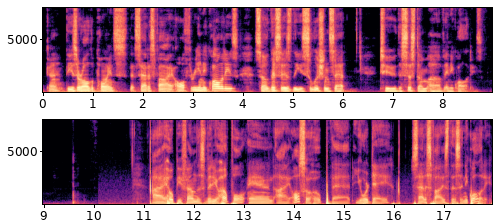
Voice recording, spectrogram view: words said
Okay, these are all the points that satisfy all three inequalities. So this is the solution set to the system of inequalities. I hope you found this video helpful and I also hope that your day satisfies this inequality.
